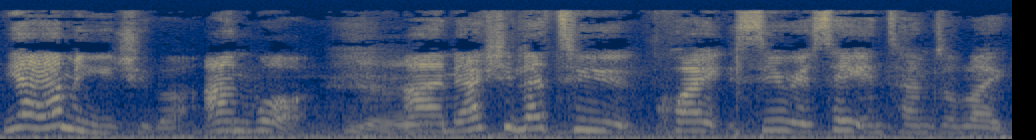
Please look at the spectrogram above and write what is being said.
Yeah, I am a YouTuber. And what? Yeah. And it actually led to quite serious hate in terms of like,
